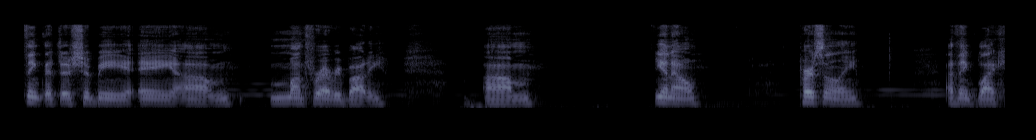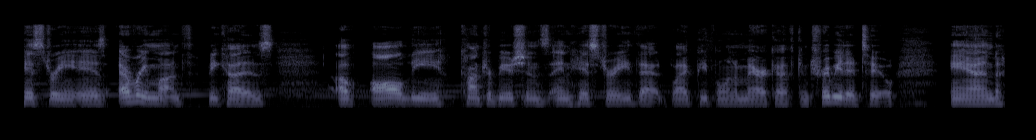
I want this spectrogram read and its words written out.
think that there should be a um, month for everybody. Um, you know, personally, I think Black History is every month because of all the contributions in history that Black people in America have contributed to. And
